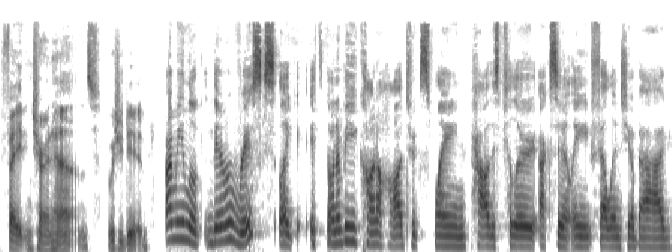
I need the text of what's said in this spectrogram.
fate into your own hands, which you did. I mean, look, there are risks. Like, it's going to be kind of hard to explain how this pillow accidentally fell into your bag.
